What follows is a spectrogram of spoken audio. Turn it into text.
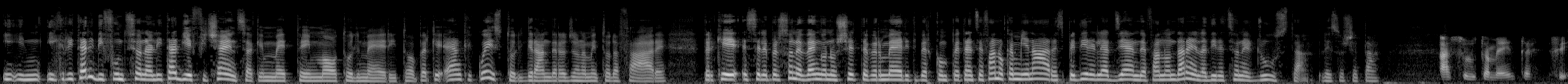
i, i- i criteri di funzionalità di efficienza che mette in moto il merito, perché è anche questo il grande ragionamento da fare, perché se le persone vengono scelte per meriti, per competenze, fanno camminare, spedire le aziende, fanno andare nella direzione giusta le società. Assolutamente, sì,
